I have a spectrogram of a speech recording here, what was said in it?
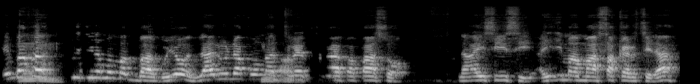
Eh baka Mm. pwede naman magbago yon Lalo na kung ang Yeah. threat sa papasok na ICC ay imamassacre sila.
